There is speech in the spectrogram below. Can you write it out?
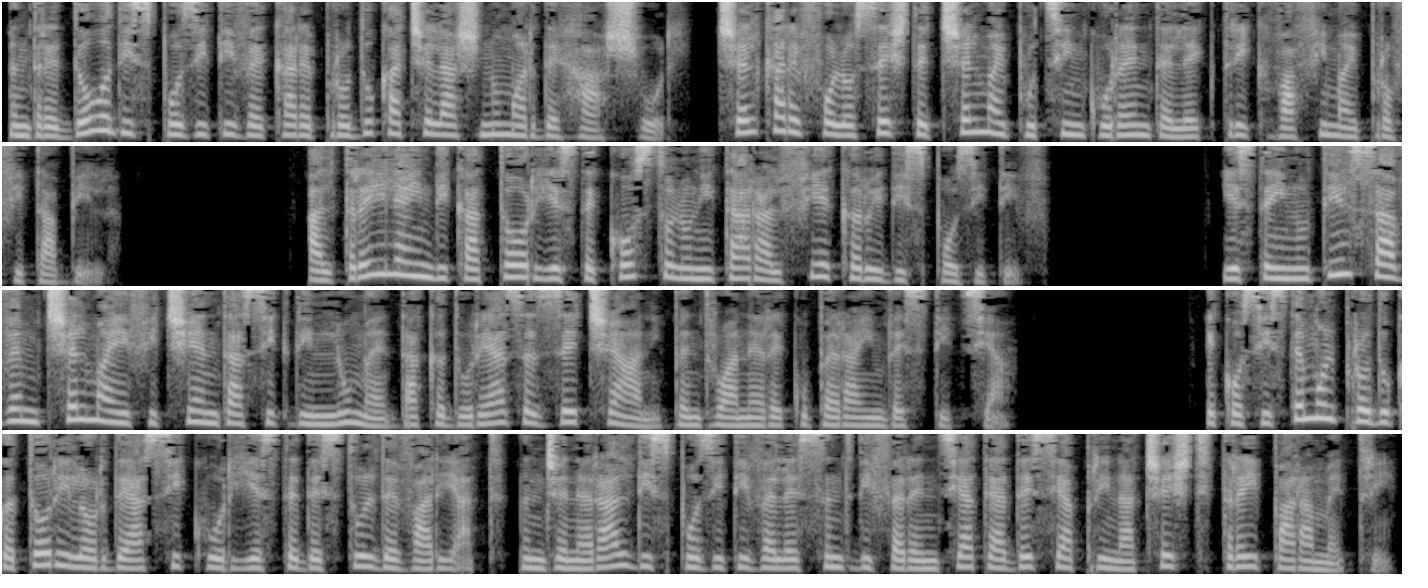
Între două dispozitive care produc același număr de hash-uri, cel care folosește cel mai puțin curent electric va fi mai profitabil. Al treilea indicator este costul unitar al fiecărui dispozitiv. Este inutil să avem cel mai eficient ASIC din lume dacă durează 10 ani pentru a ne recupera investiția. Ecosistemul producătorilor de asicuri este destul de variat. În general, dispozitivele sunt diferențiate adesea prin acești trei parametri.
